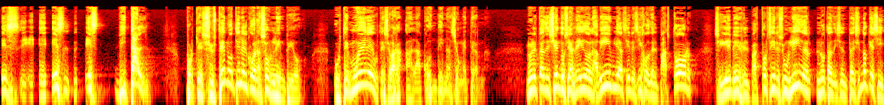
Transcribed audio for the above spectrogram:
es, eh, eh, es, es vital. Porque si usted no tiene el corazón limpio, usted muere, usted se va a la condenación eterna. No le está diciendo si has leído la Biblia, si eres hijo del pastor, si eres el pastor, si eres un líder, no está diciendo, está diciendo que si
